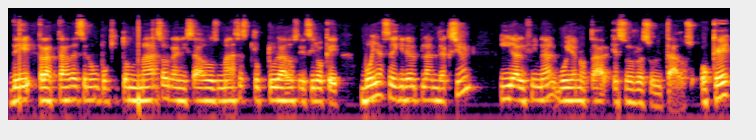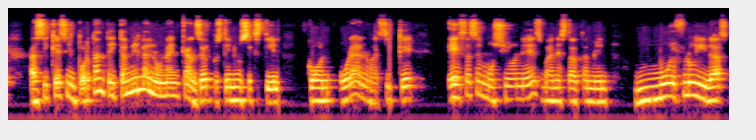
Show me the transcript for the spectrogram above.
de tratar de ser un poquito más organizados, más estructurados y decir, ok, voy a seguir el plan de acción y al final voy a notar esos resultados, ¿ok? Así que es importante. Y también la luna en cáncer pues tiene un sextil con Urano, así que esas emociones van a estar también muy fluidas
